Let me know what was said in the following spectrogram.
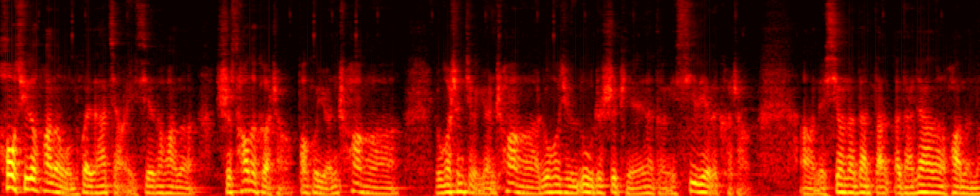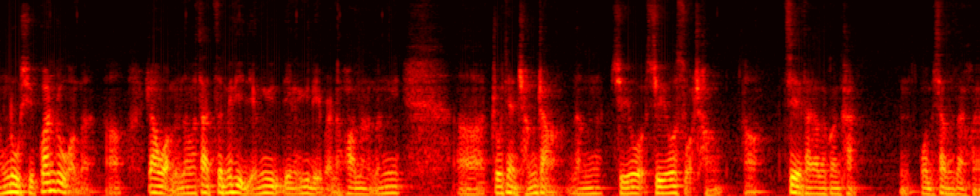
后期的话呢，我们会给大家讲一些的话呢，实操的课程，包括原创啊，如何申请原创啊，如何去录制视频啊等一系列的课程啊。也希望大大大大家的话呢，能陆续关注我们啊，让我们呢在自媒体领域领域里边的话呢，能呃逐渐成长，能学有学有所成。好，谢谢大家的观看，嗯，我们下次再会。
